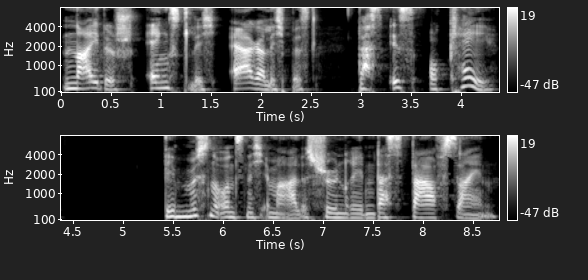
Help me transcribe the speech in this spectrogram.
neidisch, ängstlich, ärgerlich bist, das ist okay. Wir müssen uns nicht immer alles schönreden. Das darf sein.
